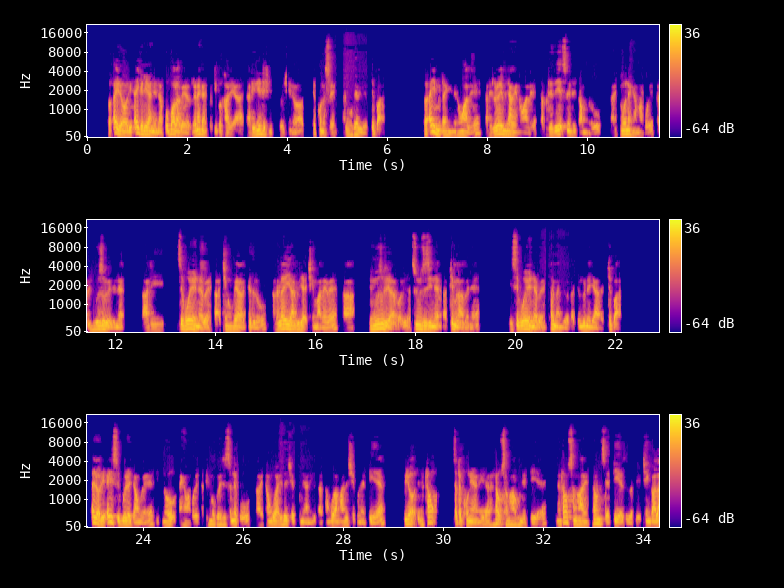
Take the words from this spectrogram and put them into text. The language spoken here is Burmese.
အဲ့တော့ဒီအဲ့ကလေးကနေတော့ပေါ်ပေါက်လာခဲ့တဲ့လက်နက်ကန်ပဋိပက္ခတွေကဒါဒီနေ့တရှိဆိုရှင်တော့190လိုခဲ့ပြီဖြစ်ပါတယ်အဲ့အဲ့ဒီမတိုင်ခင်တုန်းကလည်းဒါဒီလိုလေးမရခင်တုန်းကလည်းဒါပဋိသေးအဆင့်တွေကြောင့်မလို့ကျွန်တော်နိုင်ငံမှာပေါ့လေလူမျိုးစုတွေနဲ့ဒါဒီစစ်ပွဲတွေနဲ့ပဲဒါအချင်းကိုရတာဖြစ်တယ်လို့ဒါလည်းရပြီးတဲ့အချိန်မှာလည်းပဲဒါလူမျိုးစုတွေကပေါ့လေစူးစီးစီးနဲ့ဖြစ်မလာပဲနဲ့ဒီစစ်ပွဲတွေနဲ့ပဲဆက်မှန်ပြီးတော့ဒါကျွန်တော်တို့နေရတာဖြစ်ပါတယ် အဲ့တော့ဒီအဲ့ဒီစစ်ပွဲတွေကြောင့်ပဲဒီကျွန်တော်နိုင်ငံမှာပေါ့လေဒီမိုကရေစီစနစ်ကိုဒါ1948ခုနှစ်ကနေဒါ1958ခုနှစ်တည်ရပြီးတော့2011ခုနှစ်ကနေဒါ2015ခုနှစ်တည်ရ2015နဲ့2020တည်ရဆိုတော့ဒီအချိန်ကာလ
